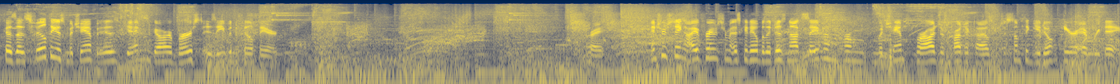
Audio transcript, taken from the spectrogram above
Because as filthy as Machamp is, Gengar Burst is even filthier. Alright. Interesting iframes from SKDale, but it does not save him from Machamp's barrage of projectiles, which is something you don't hear every day.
